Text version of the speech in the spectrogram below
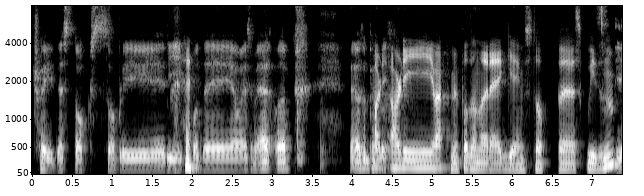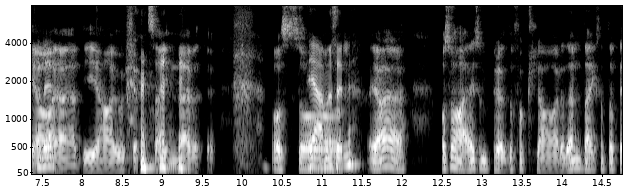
trade stocks og bli rik på det. Og liksom, jeg, og, jeg, har, de, har, de, vært med på den der GameStop-squeezen? Ja, ja, ja, de har jo kjøpt seg inn der, vet du. Og så, jeg er meg selv. Ja, ja. Og så har jeg liksom prøvd å forklare dem det er ikke sant, at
